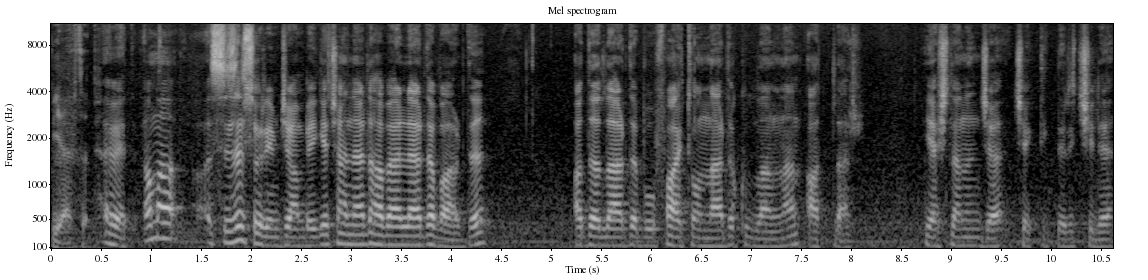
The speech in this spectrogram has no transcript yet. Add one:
bir yer tabii. Evet ama size sorayım Can Bey. Geçenlerde haberlerde vardı. Adalarda bu faytonlarda kullanılan atlar. Yaşlanınca çektikleri çile,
